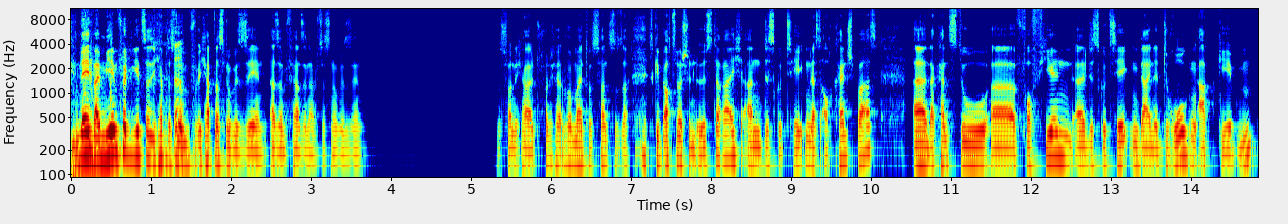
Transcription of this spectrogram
Nee, bei mir im Viertel geht's, also ich habe das, nur ich hab das nur gesehen. Also im Fernsehen habe ich das nur gesehen. Das fand ich halt, fand ich halt einfach mal interessant zu sagen. Es gibt auch zum Beispiel in Österreich an Diskotheken, das ist auch kein Spaß. Äh, da kannst du äh, vor vielen äh, Diskotheken deine Drogen abgeben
